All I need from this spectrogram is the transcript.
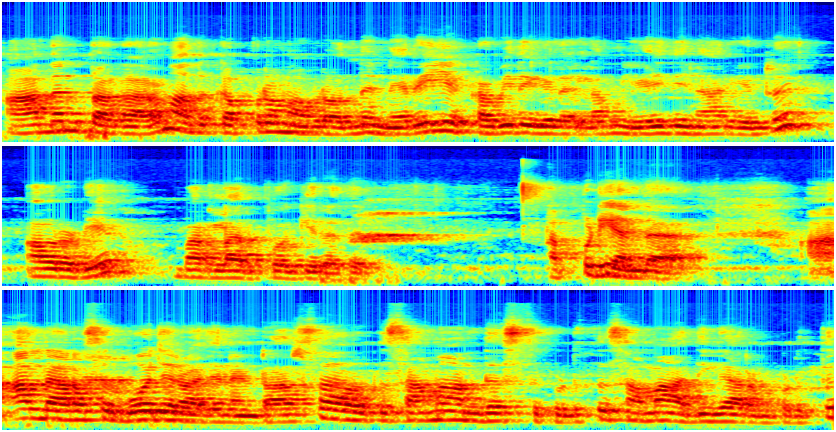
அதன் பிரகாரம் அதுக்கப்புறம் அவர் வந்து நிறைய கவிதைகள் எல்லாம் எழுதினார் என்று அவருடைய வரலாறு போகிறது. அப்படி அந்த அந்த அரசர் போஜராஜன் என்ற அரசர் அவருக்கு சம அந்தஸ்து கொடுத்து சம அதிகாரம் கொடுத்து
